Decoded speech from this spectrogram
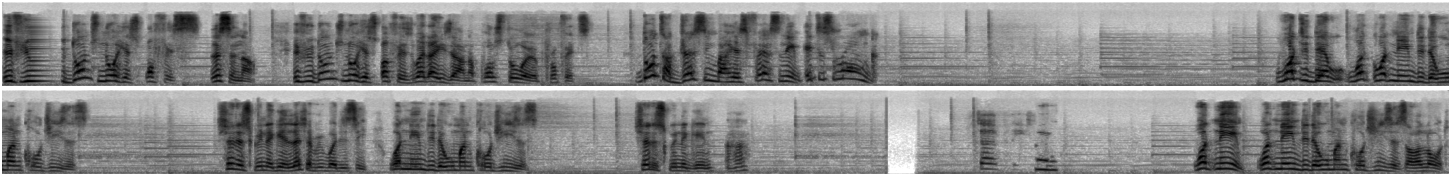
If you don't know his office, listen now. If you don't know his office, whether he's an apostle or a prophet, don't address him by his first name. It is wrong. What did the what what name did the woman call Jesus? Share the screen again. Let everybody see. What name did the woman call Jesus? Share the screen again. Uh-huh. Sir, please. What name? What name did the woman call Jesus, our Lord?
